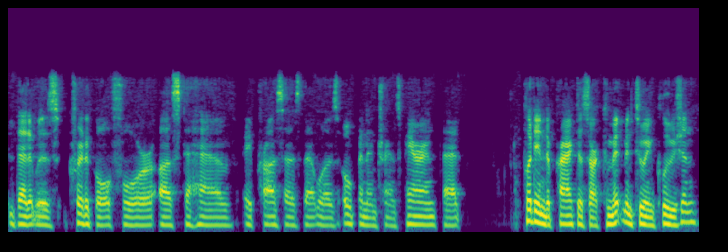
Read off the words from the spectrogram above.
that it was critical for us to have a process that was open and transparent, that put into practice our commitment to inclusion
